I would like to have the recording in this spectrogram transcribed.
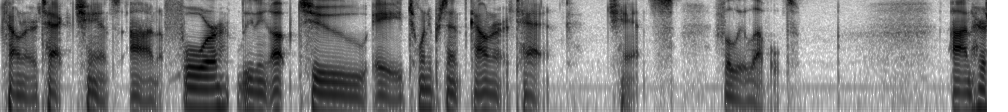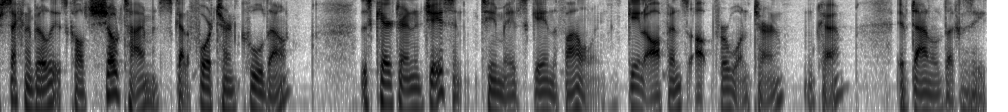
counter attack chance on 4, leading up to a 20% counter attack chance fully leveled. On her second ability, it's called Showtime. It's got a four turn cooldown. This character and adjacent teammates gain the following gain offense up for one turn. Okay. If Donald Duck is a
